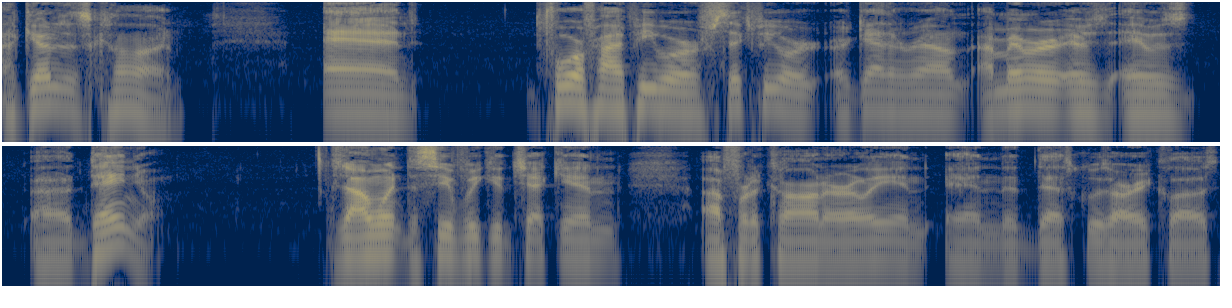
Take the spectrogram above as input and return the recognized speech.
I go to this con and four or five people or six people are, are gathering around. I remember it was it was uh, Daniel. So I went to see if we could check in uh, for the con early, and, and the desk was already closed.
